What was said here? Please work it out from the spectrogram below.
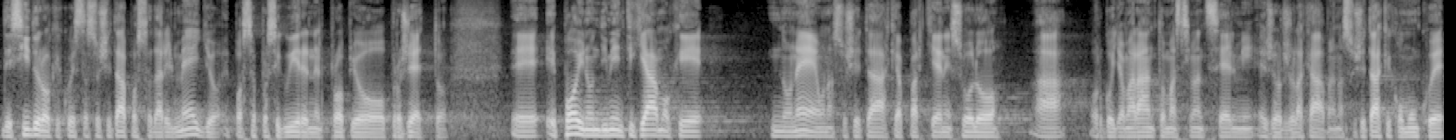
desidero che questa società possa dare il meglio e possa proseguire nel proprio progetto. Eh, e poi non dimentichiamo che non è una società che appartiene solo a Orgoglio Amaranto, Massimo Anselmi e Giorgio Lacava, è una società che comunque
